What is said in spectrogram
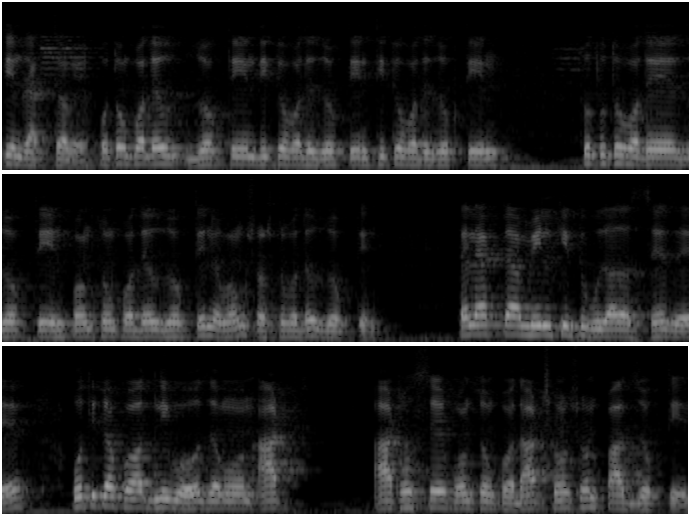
তিন রাখতে হবে। প্রথম পদেও যোগ তিন, দ্বিতীয় পদে যোগ তিন, তৃতীয় পদে যোগ তিন, চতুর্থ পদে যোগ তিন, পঞ্চম পদেও যোগ তিন এবং ষষ্ঠ পদেও যোগ তিন। তাহলে একটা মিল কিন্তু বোঝা যাচ্ছে যে প্রতিটা পদ নিব যেমন আট আট হচ্ছে পঞ্চম পদ, আট সমান পাঁচ যোগ তিন।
